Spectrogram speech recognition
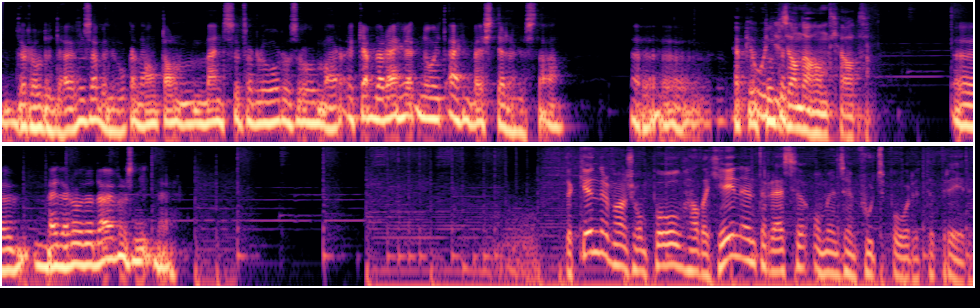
de Rode Duivels hebben ook een aantal mensen verloren, zo, maar ik heb daar eigenlijk nooit echt bij stilgestaan. heb je ooit iets aan de hand gehad? bij de Rode Duivels niet, nee. De kinderen van Jean-Paul hadden geen interesse om in zijn voetsporen te treden.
